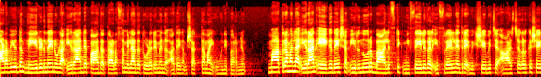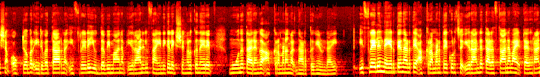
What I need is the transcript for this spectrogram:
ആണവയുദ്ധം നേരിടുന്നതിനുള്ള ഇറാന്റെ പാത തടസ്സമില്ലാതെ തുടരുമെന്ന് അദ്ദേഹം ശക്തമായി ഊന്നി പറഞ്ഞു മാത്രമല്ല ഇറാൻ ഏകദേശം ഇരുന്നൂറ് ബാലിസ്റ്റിക് മിസൈലുകൾ ഇസ്രയേലിനെതിരെ വിക്ഷേപിച്ച് ആഴ്ചകൾക്ക് ശേഷം ഒക്ടോബർ ഇരുപത്തിയാറിന് ഇസ്രയേലി യുദ്ധവിമാനം ഇറാനിൽ സൈനിക ലക്ഷ്യങ്ങൾക്ക് നേരെ മൂന്ന് തരംഗ ആക്രമണങ്ങൾ നടത്തുകയുണ്ടായി. ഇസ്രയേലിൽ നേരത്തെ നടത്തിയ ആക്രമണത്തെക്കുറിച്ച് ഇറാന്റെ തലസ്ഥാനമായ ടെഹ്റാൻ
